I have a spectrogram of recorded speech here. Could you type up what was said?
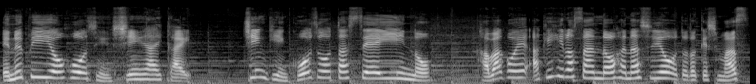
NPO 法人親愛会。賃金向上達成委員の川越明宏さんのお話をお届けします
